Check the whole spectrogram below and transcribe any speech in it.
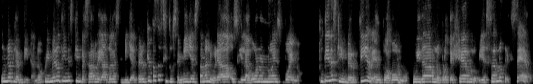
una plantita, ¿no? Primero tienes que empezar regando la semilla, pero ¿qué pasa si tu semilla está malograda o si el abono no es bueno? Tú tienes que invertir en tu abono, cuidarlo, protegerlo y hacerlo crecer.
